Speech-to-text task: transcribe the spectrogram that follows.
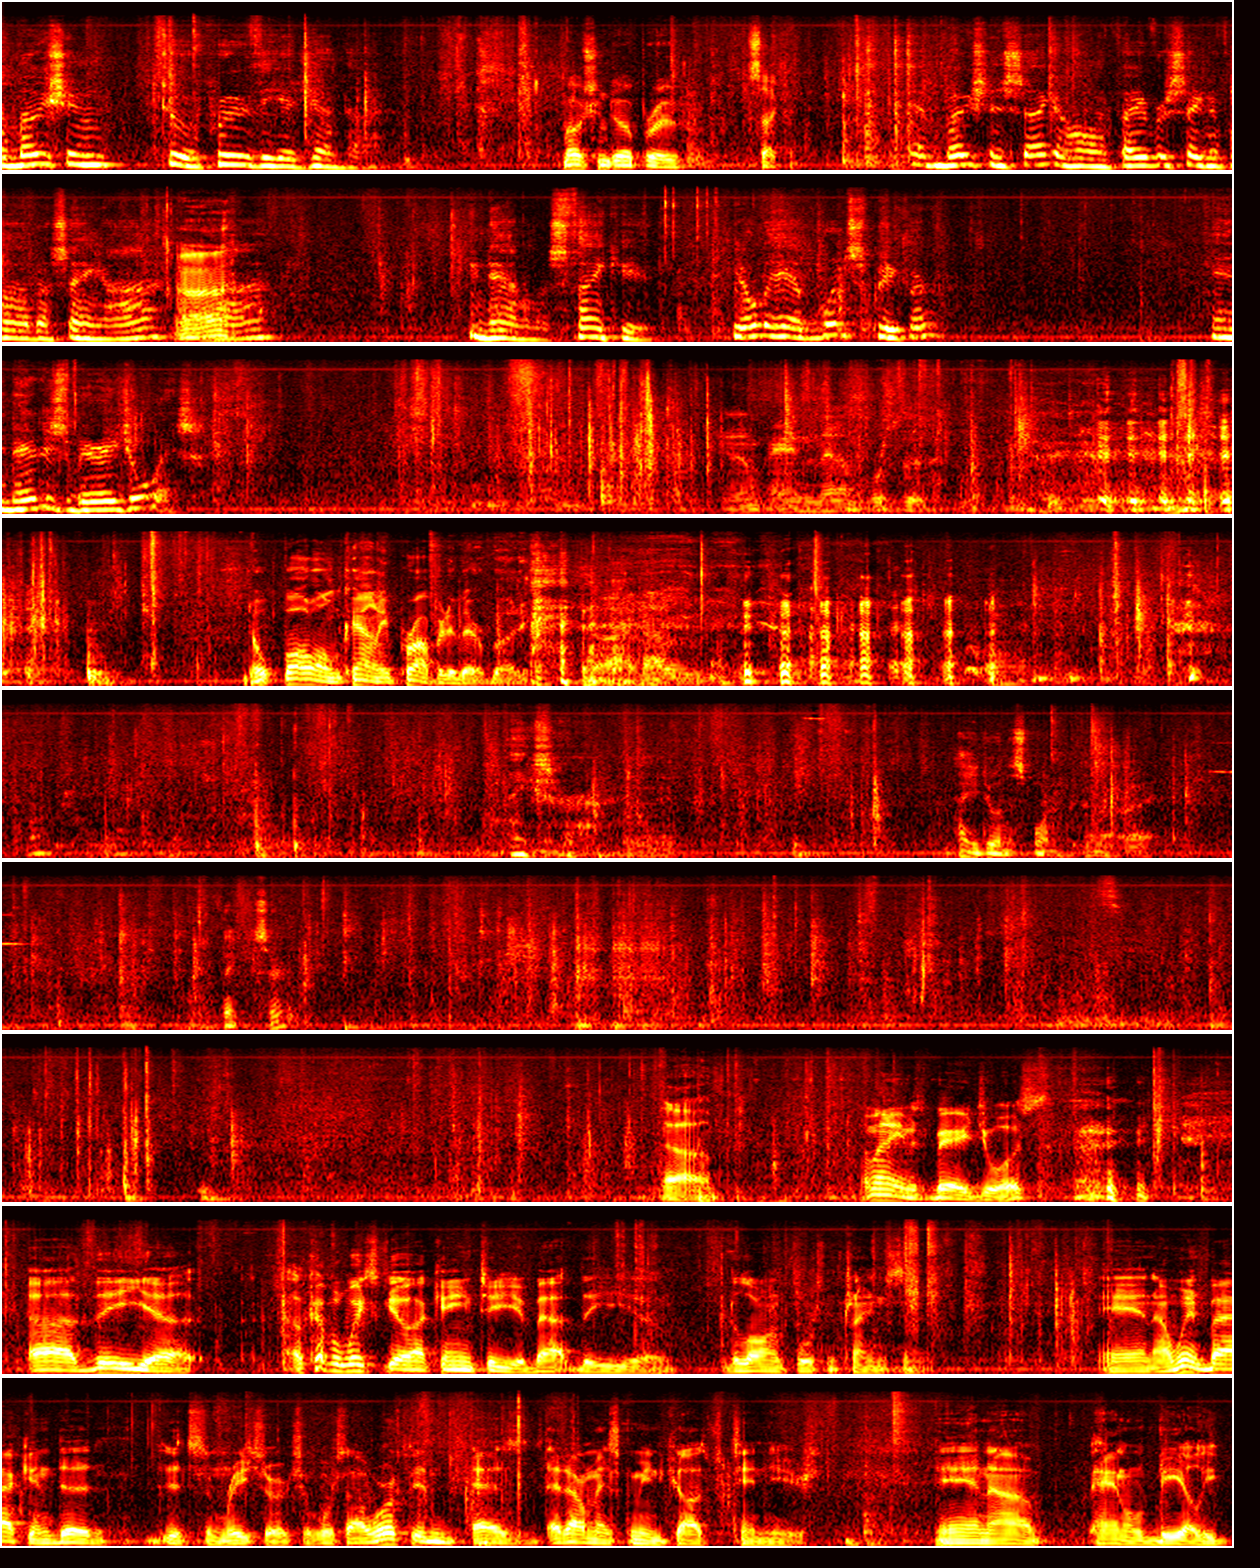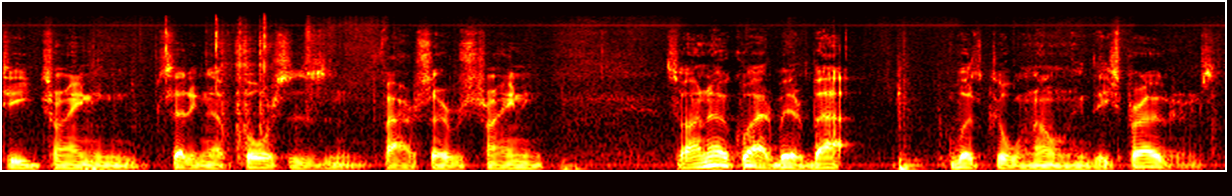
A motion to approve the agenda? Motion to approve. Second. Have a motion second, all in favor signify by saying aye. Aye. Unanimous, thank you. We only have one speaker, and that is Barry Joyce. I'm handing out what's the, Don't fall on county property there, buddy. How you doing this morning? all right. Thank you, sir. My name is Barry Joyce. Uh, The, uh, a couple of weeks ago, I came to you about the, uh, the law enforcement training center. And I went back and did, did some research. Of course, I worked in, as, at Alamance Community College for 10 years. And I handled BLET training, setting up courses and fire service training. So I know quite a bit about what's going on in these programs.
